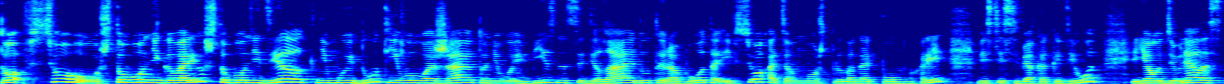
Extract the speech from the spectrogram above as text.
то все, что бы он ни говорил, что бы он ни делал, к нему идут, его уважают, у него и бизнес, и дела идут, и работа, и все, хотя он может предлагать полную хрень, вести себя как идиот. И я удивлялась,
